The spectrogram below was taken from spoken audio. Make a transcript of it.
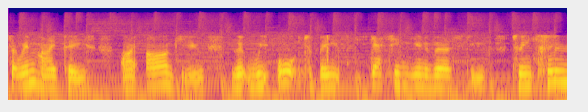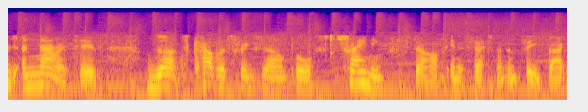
So in my piece, I argue that we ought to be getting universities to include a narrative that covers, for example, training staff in assessment and feedback,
